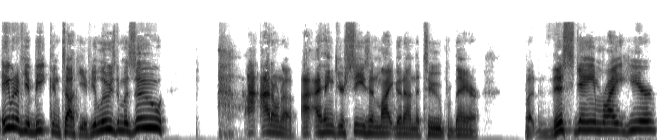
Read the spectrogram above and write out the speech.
even if you beat Kentucky, if you lose to Mizzou, I, I don't know. I, I think your season might go down the tube from there. But this game right here,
